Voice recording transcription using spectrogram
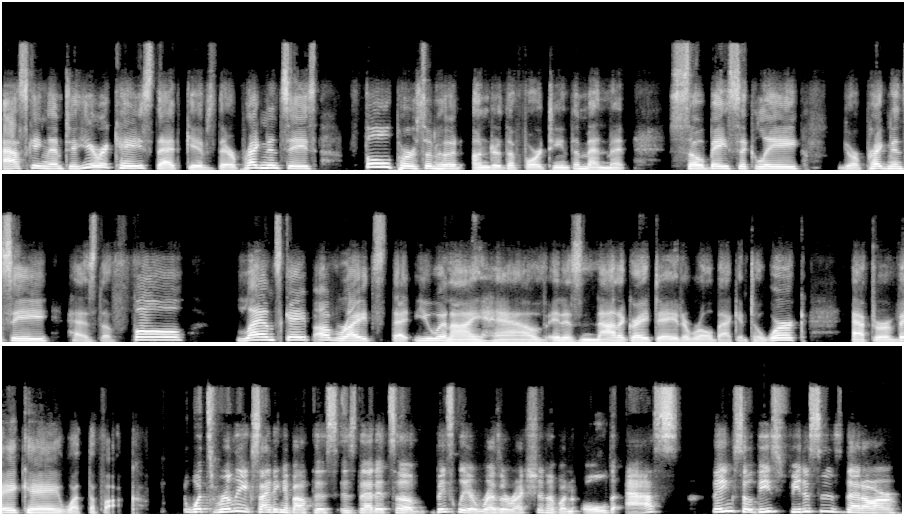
asking them to hear a case that gives their pregnancies full personhood under the 14th Amendment. So basically, your pregnancy has the full landscape of rights that you and I have. It is not a great day to roll back into work after a vacay. What the fuck? What's really exciting about this is that it's a basically a resurrection of an old ass thing. So these fetuses that are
